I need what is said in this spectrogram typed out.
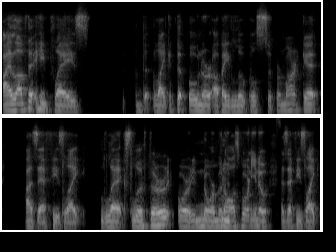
Yeah. I love that he plays the, like the owner of a local supermarket as if he's like Lex Luthor or Norman hmm. Osborn, you know, as if he's like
